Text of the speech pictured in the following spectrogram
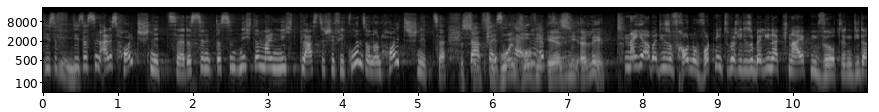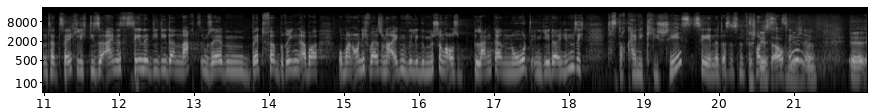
Diese, diese sind alles Holzschnitze. Das sind, das sind nicht einmal nicht plastische Figuren, sondern Holzschnitze. Das Da- sind da Figuren so, wie er sie erlebt. Naja, aber diese Frau Nowotny, zum Beispiel diese Berliner Kneipenwirtin, die dann tatsächlich diese eine Szene, die die dann nachts im selben Bett verbringen, aber wo man auch nicht weiß, so eine eigenwillige Mischung aus blanker Not in jeder Hinsicht, das ist doch keine Klischeeszene, das ist eine verstehe tolle es auch nicht. Szene. Und, äh,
